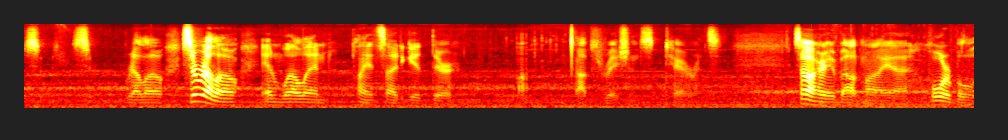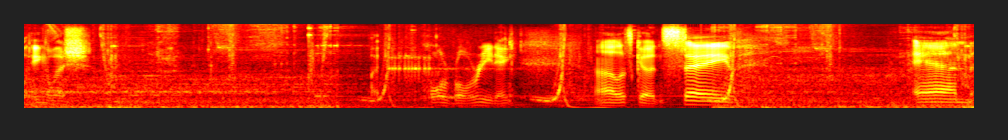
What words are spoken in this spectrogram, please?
Cirello, Cirello, and well in plant side to get their observations, Terrence. Sorry about my uh, horrible English. Horrible reading. Uh, let's go and save. And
